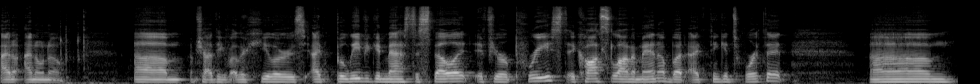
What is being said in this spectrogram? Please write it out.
I don't, I don't know. Um, I'm trying to think of other healers. I believe you can mass dispel it if you're a priest. It costs a lot of mana, but I think it's worth it. Um,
